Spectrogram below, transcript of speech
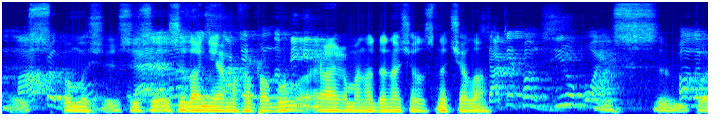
С помощью с желания Махапрабху Айраманада начал сначала с, по,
